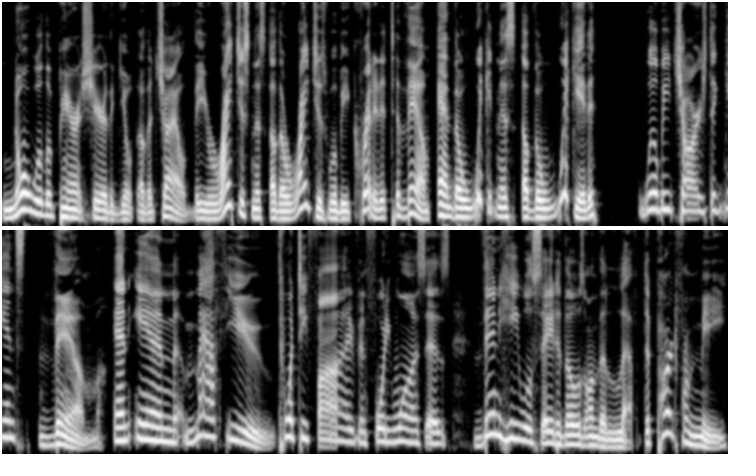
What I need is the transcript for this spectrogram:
nor will the parent share the guilt of the child. The righteousness of the righteous will be credited to them, and the wickedness of the wicked will be charged against them. And in Matthew 25 and 41 says, then he will say to those on the left, Depart from me,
